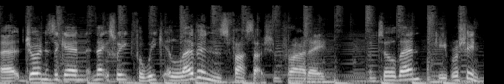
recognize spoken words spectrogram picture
Uh, join us again next week for week 11's Fast Action Friday. Until then, keep rushing.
